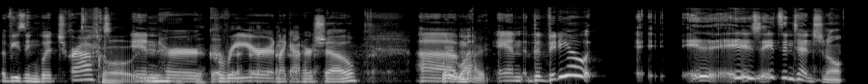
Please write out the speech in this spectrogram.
of using witchcraft Oh, in yeah. her career and like at her show. Wait, Um, why? And the video i- is it's intentional.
